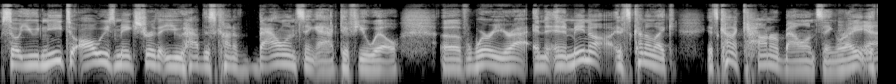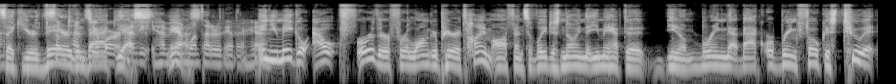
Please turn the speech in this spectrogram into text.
So you need to always make sure that you have this kind of balancing act, if you will, of where you're at. And, and it may not, it's kind of like, it's kind of counterbalancing, right? Yeah. It's like you're there, Sometimes then back. Yes. Heavy, heavy yes. on one side or the other. Yeah. And you may go out further for a longer period of time offensively, just knowing that you may have to, you know, bring that back or bring focus to it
